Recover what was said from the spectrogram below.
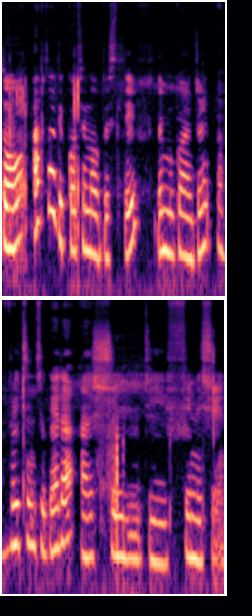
so after the cutting of the sleeve let me go and join everything together and show you the finishing.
